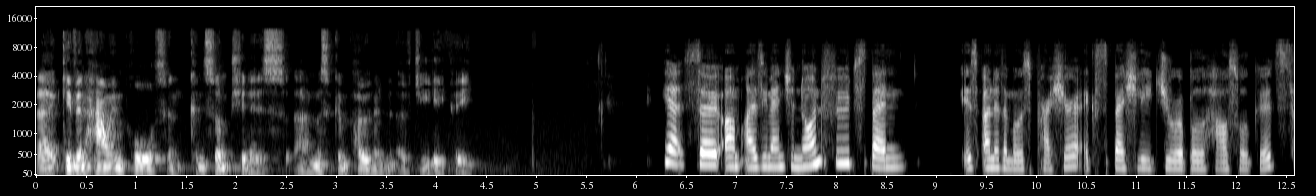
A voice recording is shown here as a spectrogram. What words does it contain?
uh, given how important consumption is um, as a component of GDP? Yeah, so um, as you mentioned, non-food spend is under the most pressure, especially durable household goods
